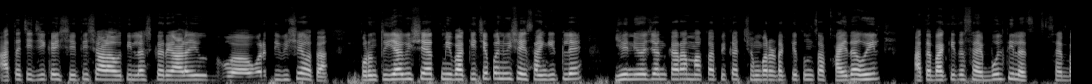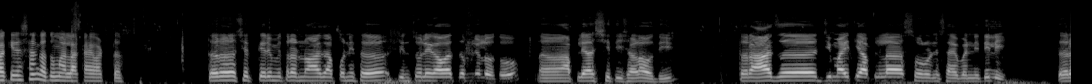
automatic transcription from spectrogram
आताची जी काही शेतीशाळा होती लष्करी आळाई व- वरती विषय होता. परंतु या विषयात मी बाकीचे पण विषय सांगितले. हे नियोजन करा मका पिकात शंभर टक्के तुमचा फायदा होईल. आता बाकीचं साहेब बोलतीलच. साहेब बाकीचं सांगा तुम्हाला काय वाटतं? तर शेतकरी मित्रांनो आज आपण इथं चिंचोले गावात जमलेलो होतो. आपल्या शेती शाळा होती. तर आज जी माहिती आपल्याला सोरोने साहेबांनी दिली तर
